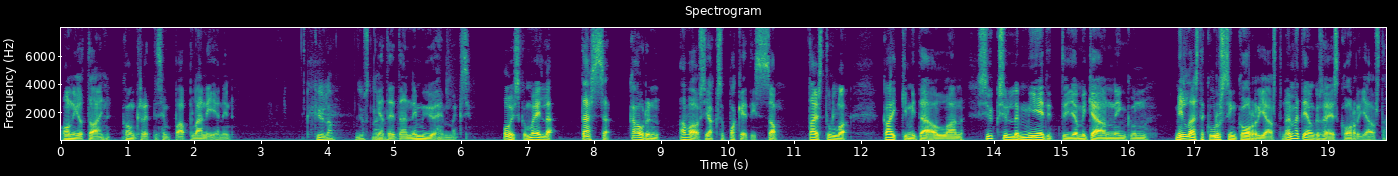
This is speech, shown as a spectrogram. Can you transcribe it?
on jotain konkreettisempaa pläniä, niin Kyllä, just näin. jätetään ne myöhemmäksi. Oisko meillä tässä kauden avausjakso paketissa? taisi tulla kaikki, mitä ollaan syksylle mietitty ja mikä on niin kuin, millaista kurssin korjausta. No en mä tiedä, onko se edes korjausta,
